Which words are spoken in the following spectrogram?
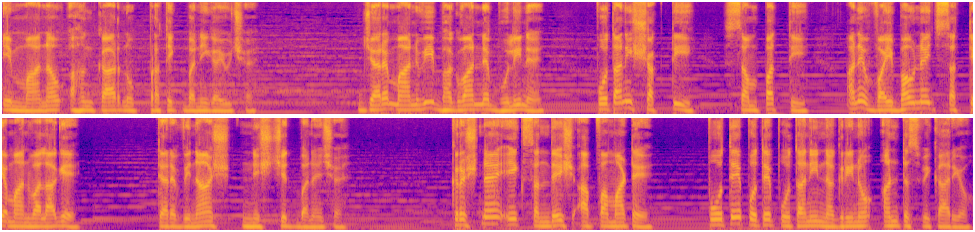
એ માનવ અહંકારનું પ્રતીક બની ગયું છે. જ્યારે માનવી ભગવાનને ભૂલીને પોતાની શક્તિ, સંપત્તિ અને વૈભવને જ સત્ય માનવા લાગે, ત્યારે વિનાશ નિશ્ચિત બને છે. કૃષ્ણએ એક સંદેશ આપવા માટે પોતે પોતે પોતાની નગરીનો અંત સ્વીકાર્યો.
